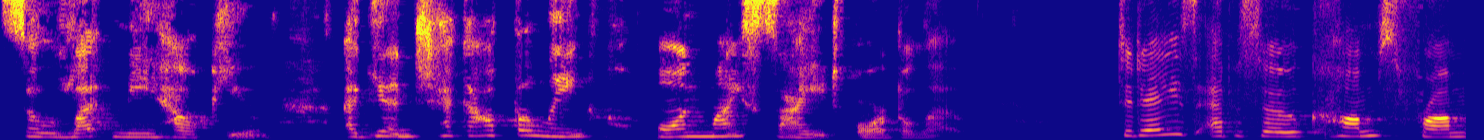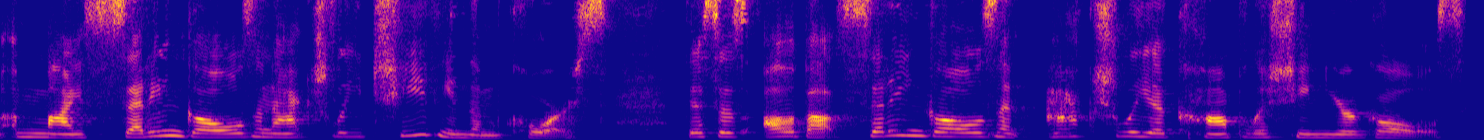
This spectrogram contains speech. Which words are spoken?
So let me help you. Again, check out the link on my site or below. Today's episode comes from my Setting Goals and Actually Achieving Them course. This is all about setting goals and actually accomplishing your goals.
